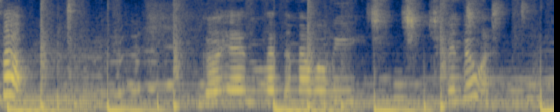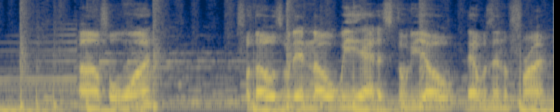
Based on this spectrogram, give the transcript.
So go ahead and let them know what we've been doing. Uh, for one, for those who didn't know, we had a studio that was in the front,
